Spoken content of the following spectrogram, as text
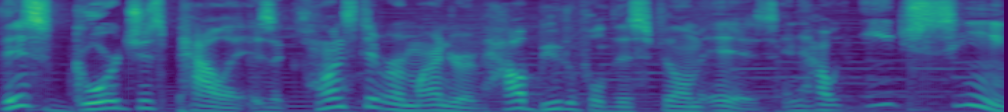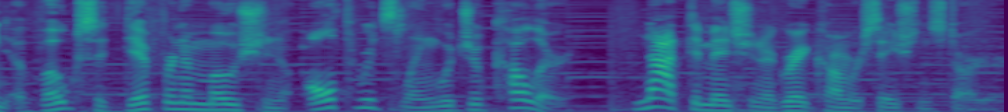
This gorgeous palette is a constant reminder of how beautiful this film is and how each scene evokes a different emotion all through its language of color, not to mention a great conversation starter.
